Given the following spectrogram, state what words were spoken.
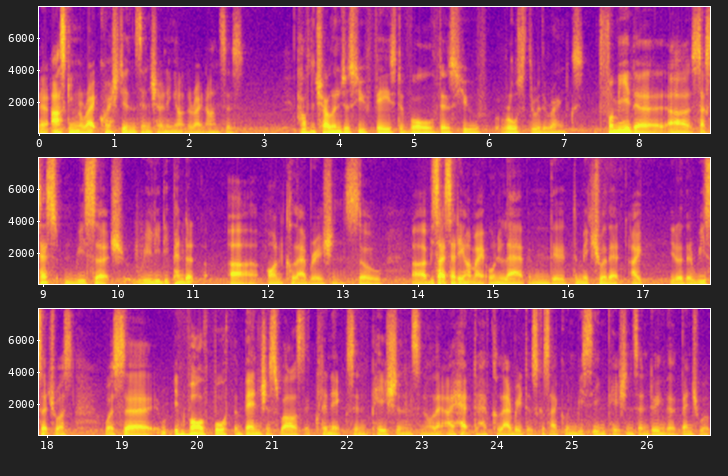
uh, asking the right questions and churning out the right answers. How have the challenges you faced evolved as you've rose through the ranks? For me, the uh, success in research really depended uh, on collaboration. So uh, besides setting up my own lab, I mean, to make sure that I, you know, the research was was uh, involved both the bench as well as the clinics and patients and all that. I had to have collaborators because I couldn't be seeing patients and doing the bench work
